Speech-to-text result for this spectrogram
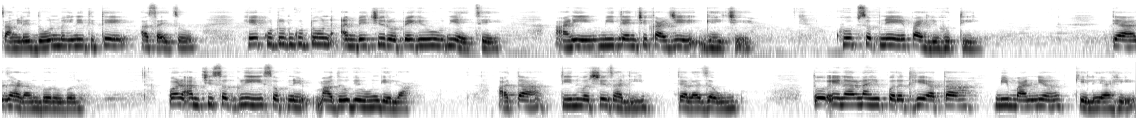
चांगले दोन महिने तिथे असायचो. हे कुठून कुठून आंब्याची रोपे घेऊन यायचे आणि मी त्यांची काळजी घ्यायचे. खूप स्वप्ने पाहिली होती त्या झाडांबरोबर. पण आमची सगळी स्वप्ने माधव घेऊन गेला. आता तीन वर्षे झाली त्याला जाऊन. तो येणार नाही परत हे आता मी मान्य केले आहे.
